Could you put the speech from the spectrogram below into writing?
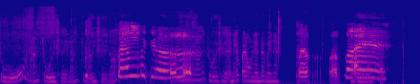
จูล้างจูเฉยๆล้างจูเฉยๆเนาะแม่ไม่เจอเออล้างจูเฉยๆอันนี้ไปโรงเรียนด้วยไหมเนี่ยแม่ไปไปไปไป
